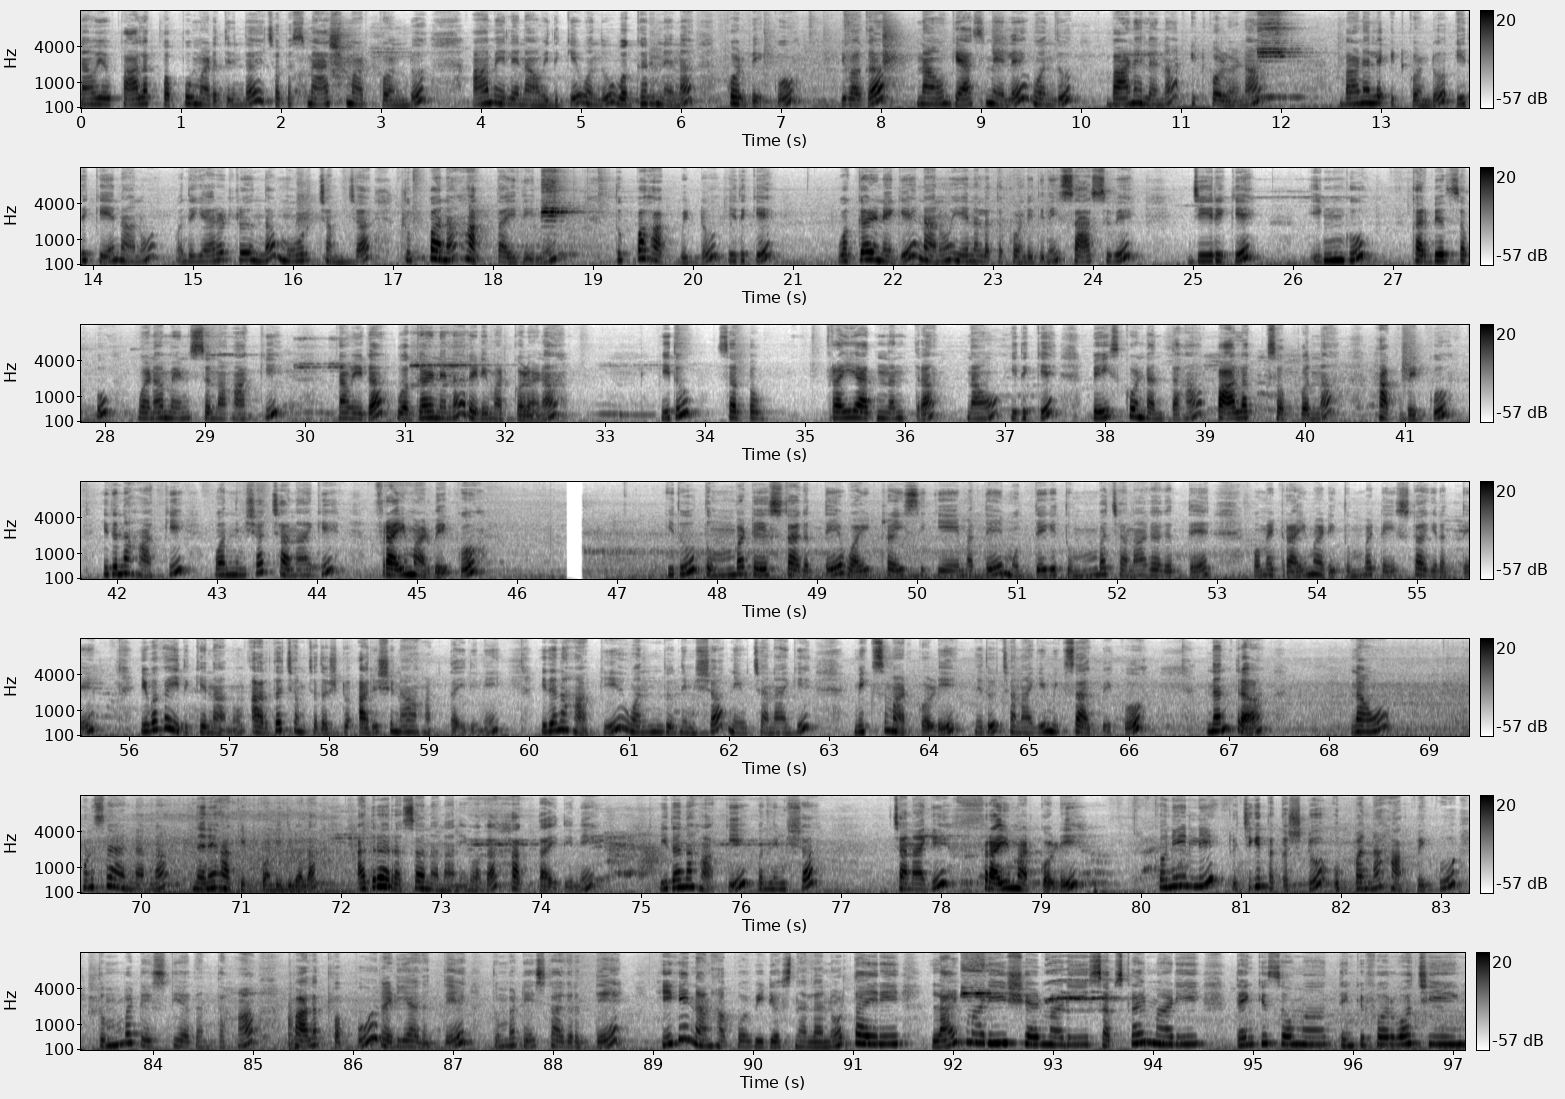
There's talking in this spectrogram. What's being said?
ನಾವು ಪಾಲಕ್ ಪಪ್ಪು ಮಾಡೋದ್ರಿಂದ ಸ್ವಲ್ಪ ಸ್ಮ್ಯಾಶ್ ಮಾಡಿಕೊಂಡು ಆಮೇಲೆ ನಾವು ಇದಕ್ಕೆ ಒಂದು ಒಗ್ಗರಣೆನ ಕೊಡಬೇಕು. ಇವಾಗ ನಾವು ಗ್ಯಾಸ್ ಮೇಲೆ ಒಂದು ಬಾಣಲೆನ ಇಟ್ಕೊಳ್ಳೋಣ. ಬಾಣಲೆ ಇಟ್ಕೊಂಡು ಇದಕ್ಕೆ ನಾನು ಒಂದು ಎರಡರಿಂದ ಮೂರು ಚಮಚ ತುಪ್ಪನ ಹಾಕ್ತಾಯಿದ್ದೀನಿ ತುಪ್ಪ ಹಾಕಿಬಿಟ್ಟು ಇದಕ್ಕೆ ಒಗ್ಗರಣೆಗೆ ನಾನು ಏನೆಲ್ಲ ತಗೊಂಡಿದ್ದೀನಿ ಸಾಸಿವೆ, ಜೀರಿಗೆ ಇಂಗು ಕರ್ಬೇವು ಸೊಪ್ಪು, ಒಣ ಮೆಣಸನ್ನು ಹಾಕಿ ನಾವೀಗ ಒಗ್ಗರಣೆನ ರೆಡಿ ಮಾಡ್ಕೊಳ್ಳೋಣ. ಇದು ಸ್ವಲ್ಪ ಫ್ರೈ ಆದ ನಂತರ ನಾವು ಇದಕ್ಕೆ ಬೇಯಿಸ್ಕೊಂಡಂತಹ ಪಾಲಕ್ ಸೊಪ್ಪನ್ನು ಹಾಕಬೇಕು. ಇದನ್ನು ಹಾಕಿ ಒಂದು ನಿಮಿಷ ಚೆನ್ನಾಗಿ ಫ್ರೈ ಮಾಡಬೇಕು. ಇದು ತುಂಬ ಟೇಸ್ಟ್ ಆಗುತ್ತೆ. ವೈಟ್ ರೈಸಿಗೆ ಮತ್ತು ಮುದ್ದೆಗೆ ತುಂಬ ಚೆನ್ನಾಗಾಗುತ್ತೆ. ಒಮ್ಮೆ ಟ್ರೈ ಮಾಡಿ ತುಂಬ ಟೇಸ್ಟಾಗಿರುತ್ತೆ ಇವಾಗ ಇದಕ್ಕೆ ನಾನು ಅರ್ಧ ಚಮಚದಷ್ಟು ಅರಿಶಿನ ಹಾಕ್ತಾಯಿದ್ದೀನಿ ಇದನ್ನು ಹಾಕಿ ಒಂದು ನಿಮಿಷ ನೀವು ಚೆನ್ನಾಗಿ ಮಿಕ್ಸ್ ಮಾಡ್ಕೊಳ್ಳಿ. ಇದು ಚೆನ್ನಾಗಿ ಮಿಕ್ಸ್ ಆಗಬೇಕು. ನಂತರ ನಾವು ಹುಣಸೆ ಹಣ್ಣನ್ನು ನೆನೆ ಹಾಕಿಟ್ಕೊಂಡಿದ್ದೀವಲ್ಲ, ಅದರ ರಸನ ನಾನಿವಾಗ ಹಾಕ್ತಾಯಿದ್ದೀನಿ ಇದನ್ನು ಹಾಕಿ ಒಂದು ನಿಮಿಷ ಚೆನ್ನಾಗಿ ಫ್ರೈ ಮಾಡ್ಕೊಳ್ಳಿ. ಕೊನೆಯಲ್ಲಿ ರುಚಿಗೆ ತಕ್ಕಷ್ಟು ಉಪ್ಪನ್ನು ಹಾಕಬೇಕು. ತುಂಬ ಟೇಸ್ಟಿಯಾದಂತಹ ಪಾಲಕ್ ಪಪ್ಪು ರೆಡಿಯಾಗುತ್ತೆ ತುಂಬ ಟೇಸ್ಟ್ ಆಗಿರುತ್ತೆ. ಹೀಗೆ ನಾನು ಹಾಕೋ ವೀಡಿಯೋಸ್ನೆಲ್ಲ ನೋಡ್ತಾ ಇರಿ. ಲೈಕ್ ಮಾಡಿ ಶೇರ್ ಮಾಡಿ ಸಬ್ಸ್ಕ್ರೈಬ್ ಮಾಡಿ. Thank you so much thank you for watching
